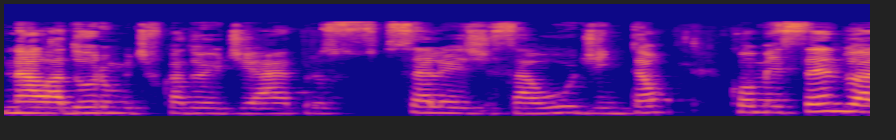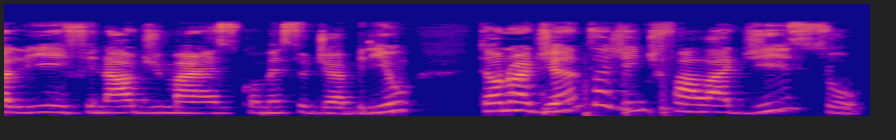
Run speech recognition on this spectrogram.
inalador umidificador de ar para os sellers de saúde. Então, começando ali, final de março, começo de abril. Então, não adianta a gente falar disso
